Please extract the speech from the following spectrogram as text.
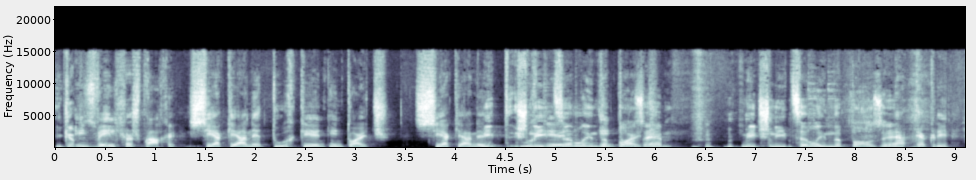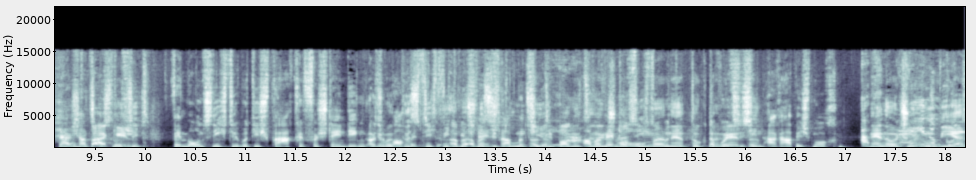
Glaub, in welcher Sprache? Sehr gerne durchgehend in Deutsch. Sehr gerne mit Schnitzel in der in Pause. mit Schnitzel in der Pause. Ja, Herr Kollege, ja, schauen Sie, lustig. Wenn wir uns nicht über die Sprache verständigen, also Ja, aber brauchen wir das- jetzt nicht aber- aber Wittgenstein Sie tun so, strapazieren. Sie bauen jetzt aber einen Strom an, Herr Dr. dann wollen Sie es in Arabisch machen. Aber Nein, aber Entschuldigung, um wer,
